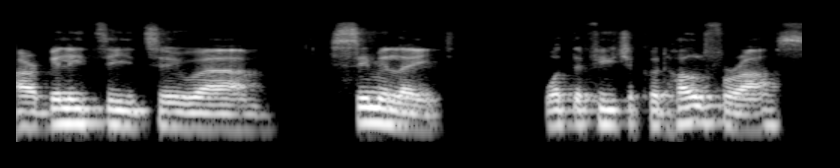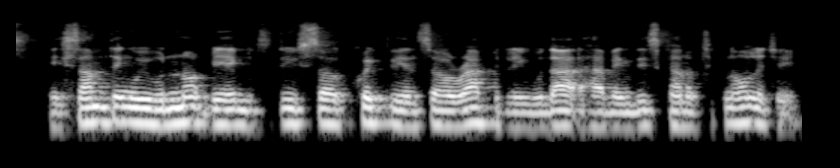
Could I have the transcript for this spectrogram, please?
our ability to um, simulate what the future could hold for us is something we would not be able to do so quickly and so rapidly without having this kind of technology.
